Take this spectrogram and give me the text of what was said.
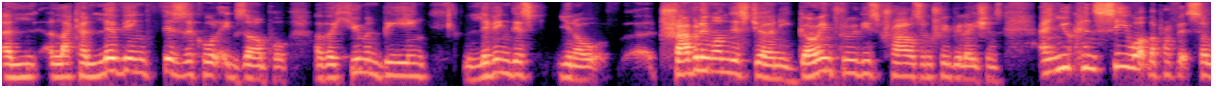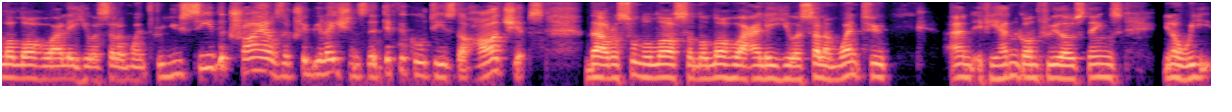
a, like a living physical example of a human being living this, you know, traveling on this journey, going through these trials and tribulations. And you can see what the Prophet wasallam went through. You see the trials, the tribulations, the difficulties, the hardships that Rasulullah wasallam went to. And if he hadn't gone through those things, you know, we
